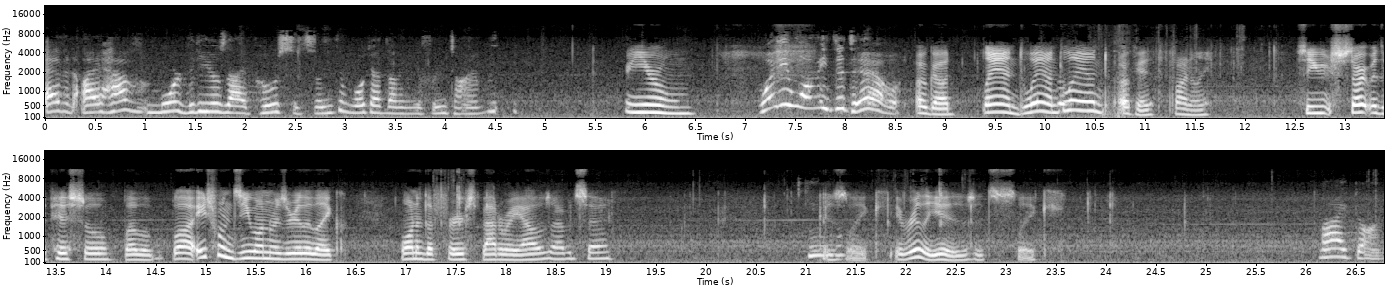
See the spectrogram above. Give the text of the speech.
Evan, I have more videos that I posted, so you can look at them in your free time. Yum. What do you want me to do? Oh god. Land, land, land. Okay, finally. So you start with the pistol, blah blah blah. H1Z1 was really like one of the first battle royales, I would say. Mm-hmm. Cause like it really is. It's like My gun.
